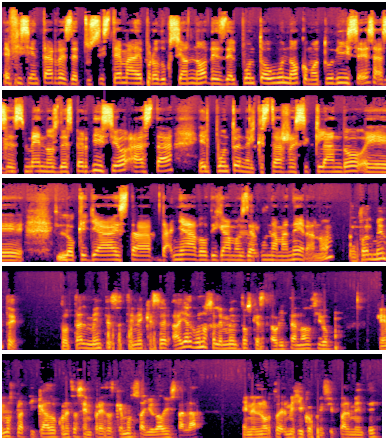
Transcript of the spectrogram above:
eficientar desde tu sistema de producción, ¿no? Desde el punto uno, como tú dices, haces menos desperdicio hasta el punto en el que estás reciclando eh, lo que ya está dañado, digamos, de alguna manera, ¿no? Totalmente, totalmente, se tiene que ser. Hay algunos elementos que hasta ahorita no han sido, que hemos platicado con estas empresas que hemos ayudado a instalar en el norte de México principalmente,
